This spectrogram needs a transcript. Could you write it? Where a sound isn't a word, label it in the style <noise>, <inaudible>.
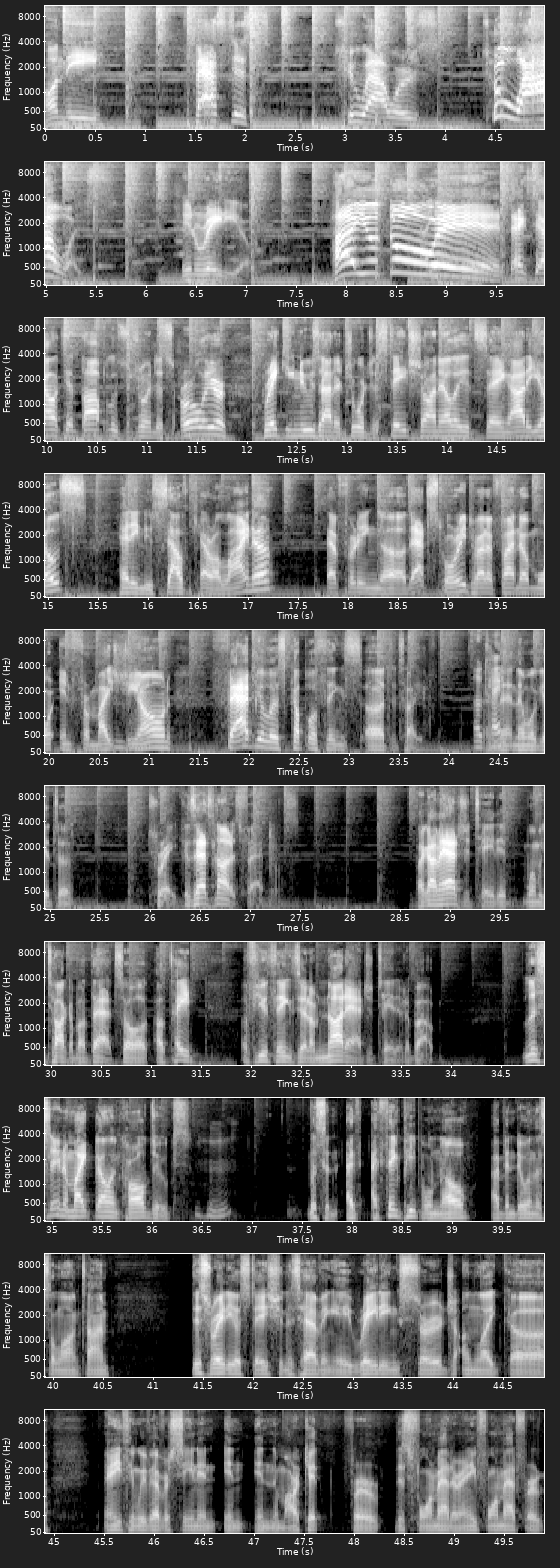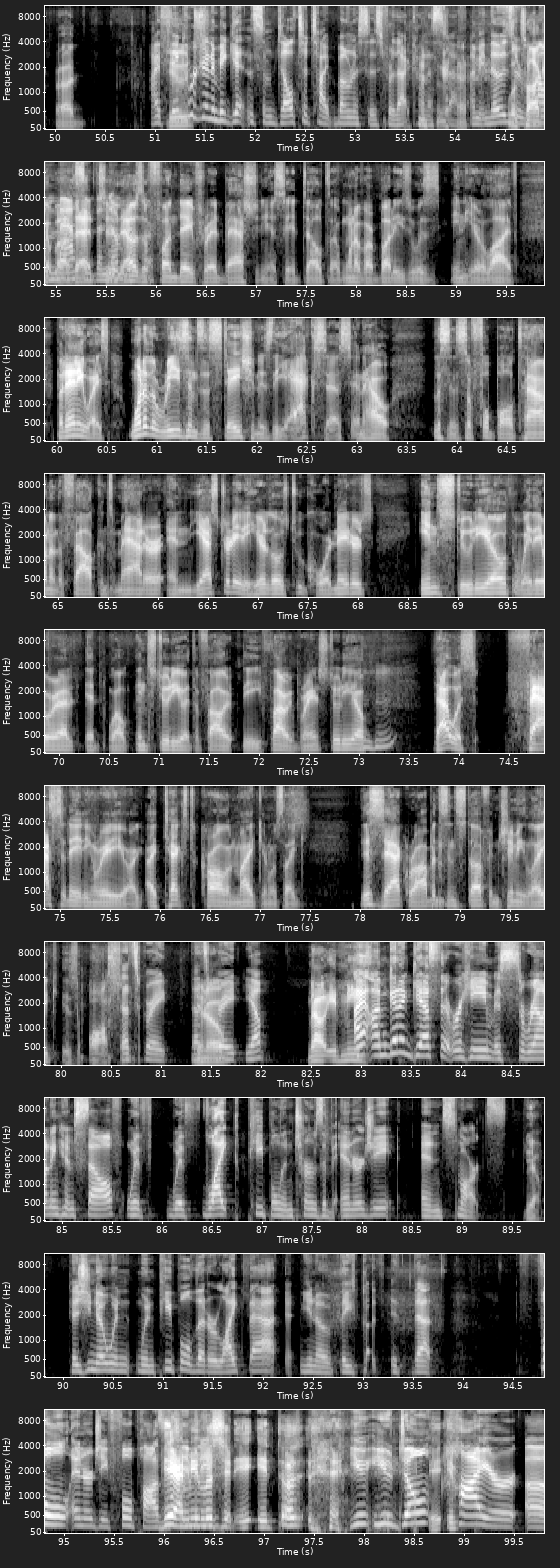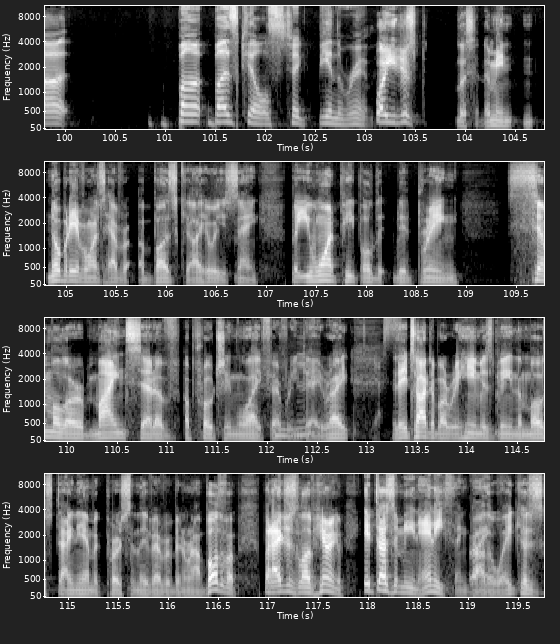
on the fastest two hours, two hours in radio. How you doing? Thanks to Alex Anthopoulos who joined us earlier. Breaking news out of Georgia State. Shawn Elliott saying adios, heading to South Carolina. Efforting uh, that story, try to find out more information. Mm-hmm. Fabulous couple of things uh, to tell you. Okay. And then, and then we'll get to Trae, because that's not as fabulous. Like, I'm agitated when we talk about that. So I'll, I'll tell you a few things that I'm not agitated about. Listening to Mike Bell and Carl Dukes. Listen, I, I think people know I've been doing this a long time. This radio station is having a rating surge, unlike uh, anything we've ever seen in, in, in the market for this format or any format for uh, I think we're going to be getting some Delta type bonuses for that kind of stuff. I mean, those we'll are talk how about massive that the too. That was a fun day for Ed Bastian yesterday at Delta. One of our buddies was in here live. But anyways, one of the reasons the station is the access and how listen, it's a football town and the Falcons matter. And yesterday to hear those two coordinators in studio, the way they were at, at well in studio at the Flowery, the Flowery Branch studio, Mm-hmm. that was fascinating radio. I, I texted Carl and Mike and was like, "This Zac Robinson stuff and Jimmy Lake is awesome." That's great. That's know, great. Yep. now it means I, I'm going to guess that Raheem is surrounding himself with with like people in terms of energy and smarts. yeah. Because you know when when people that are like that, you know they it, that full energy, full positivity. Yeah. I mean, listen, it, it does. <laughs> You you don't If- hire uh, bu- buzzkills to be in the room. Well, you just listen. I mean, nobody ever wants to have a buzzkill. I hear what you're saying, but you want people that, that bring similar mindset of approaching life every mm-hmm. day, right? Yes. They talked about Raheem as being the most dynamic person they've ever been around, both of them. But I just love hearing him. It doesn't mean anything, by the way, because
